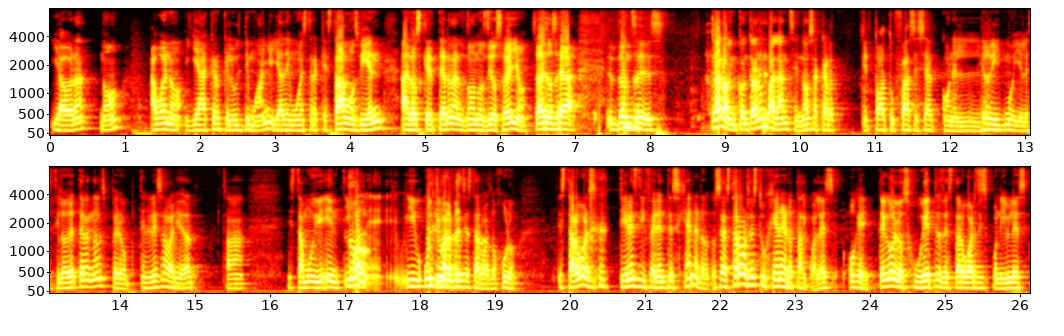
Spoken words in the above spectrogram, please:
¿y ahora? ¿No? Ah, bueno, ya creo que el último año ya demuestra que estábamos bien a los que Eternals no nos dio sueño, ¿sabes? O sea, entonces, claro, encontrar un balance, no sacar que toda tu fase sea con el ritmo y el estilo de Eternals, pero tener esa variedad, está Está muy bien. Igual, eh, y última referencia a Star Wars, lo juro. Star Wars tienes diferentes géneros. O sea, Star Wars es tu género tal cual. Es, ok, tengo los juguetes de Star Wars disponibles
